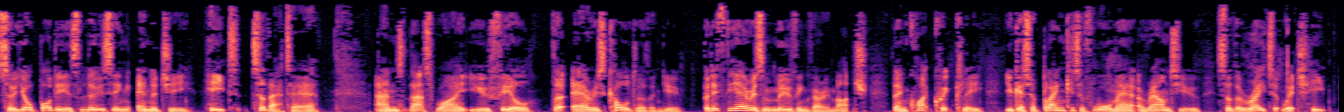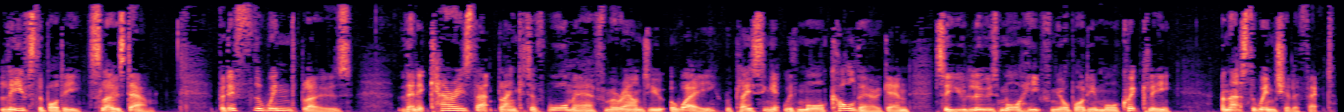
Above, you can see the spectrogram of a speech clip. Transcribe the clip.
So your body is losing energy, heat to that air, and that's why you feel that air is colder than you. But if the air isn't moving very much, then quite quickly you get a blanket of warm air around you, so the rate at which heat leaves the body slows down. But if the wind blows, then it carries that blanket of warm air from around you away, replacing it with more cold air again, so you lose more heat from your body more quickly, and that's the wind chill effect.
